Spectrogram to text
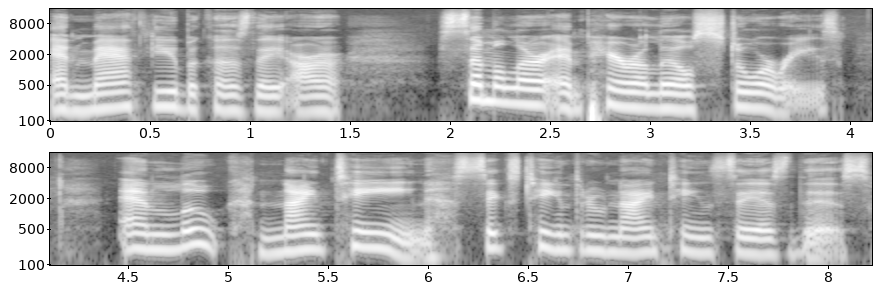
and Matthew, because they are similar and parallel stories. And Luke 19, 16 through 19 says this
